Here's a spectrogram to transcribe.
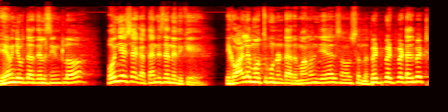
ఏమని చెబుతారు తెలిసి ఇంట్లో? ఫోన్ చేశాక తండ్రి సన్నిధికి. ఇక వాళ్ళే మొత్తుకుంటుంటారు. మనం చేయాల్సిన అవసరం లేదు. పెట్టు పెట్టు పెట్టు అది పెట్టు.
